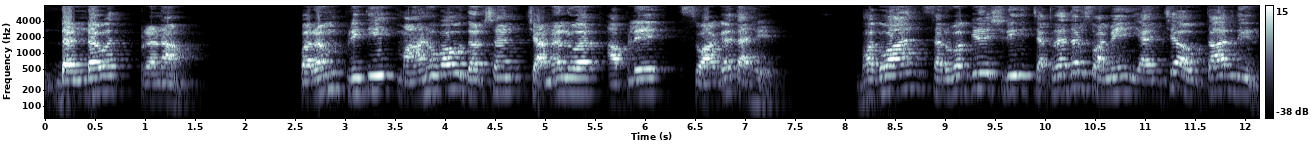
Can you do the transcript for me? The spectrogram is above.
दंडवत प्रणाम. परमप्रीती महानुभाव दर्शन चॅनलवर आपले स्वागत आहे. भगवान सर्वज्ञ श्री चक्रधर स्वामी यांचे अवतार दिन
